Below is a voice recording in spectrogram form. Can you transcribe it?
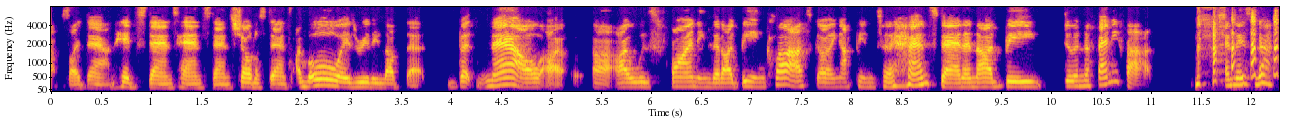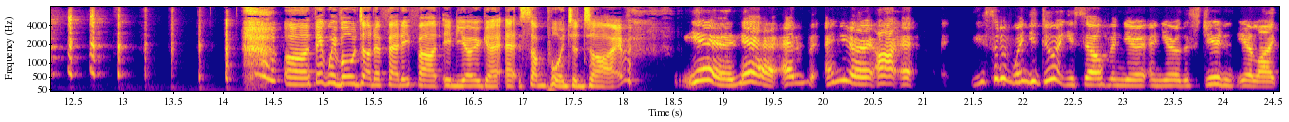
upside down, headstands, handstands, shoulder stands. I've always really loved that. But now I uh, I was finding that I'd be in class going up into handstand, and I'd be doing a fanny fart. And there's no. oh, I think we've all done a fanny fart in yoga at some point in time. Yeah, yeah, and and you know, I you sort of when you do it yourself and you're and you're the student, you're like,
